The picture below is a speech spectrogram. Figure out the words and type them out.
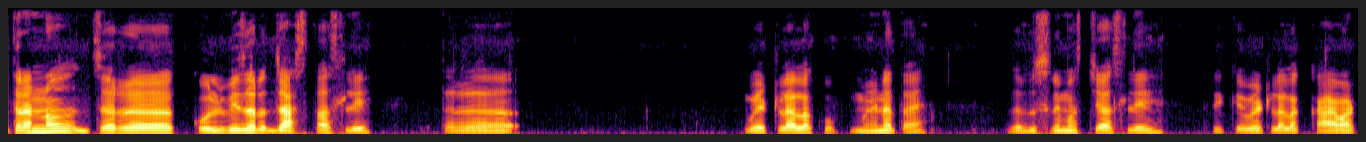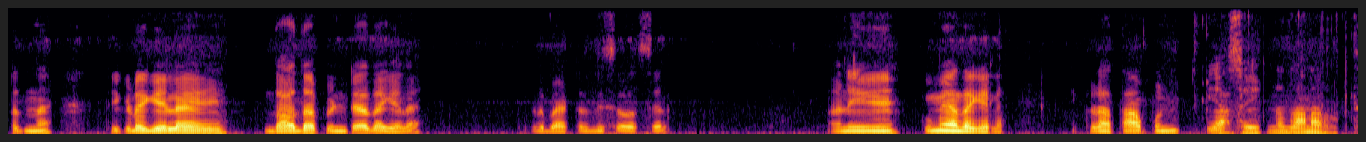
मित्रांनो जर अ, कोलबी जर जास्त असली तर वेटलाला खूप मेहनत आहे. जर दुसरी मच्छी असली ती वेटलाला काय वाटत नाही. तिकडे गेलाय दादा पिंट्यादा गेलाय. तिकडे बॅटर दिसत असेल. आणि कुमी आता गेलाय. इकडे आता आपण या साईडनं जाणार आहोत.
